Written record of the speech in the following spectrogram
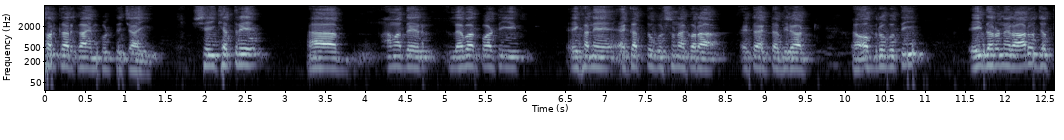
সরকার কায়েম করতে চাই। সেই ক্ষেত্রে আমাদের লেবার পার্টির এখানে একাত্ম ঘোষণা করা এটা একটা বিরাট অগ্রগতি। এই ধরনের আরও যত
